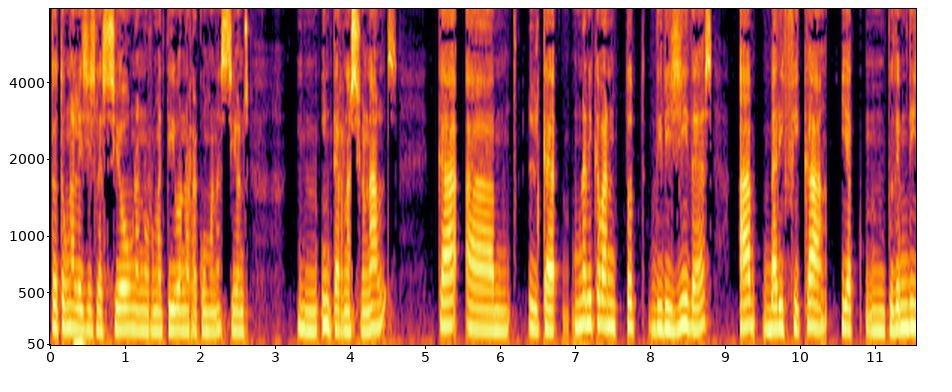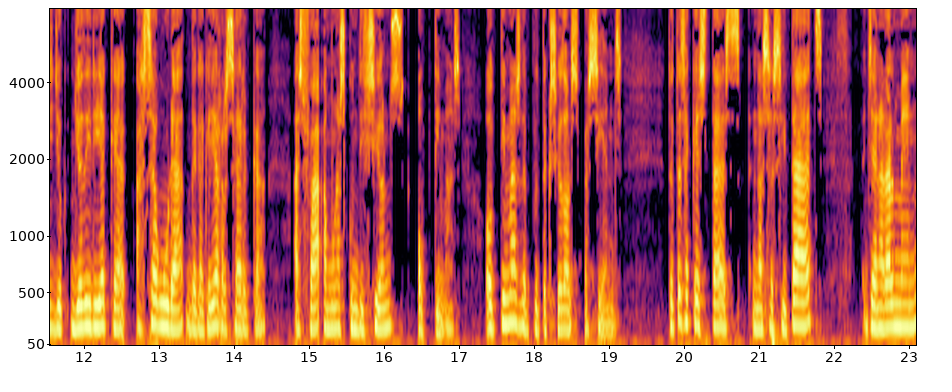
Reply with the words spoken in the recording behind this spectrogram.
tota una legislació, una normativa, unes recomanacions mm, internacionals que, eh, que una mica van tot dirigides a verificar i a, mm, podem dir, jo, jo diria que assegurar de que aquella recerca es fa amb unes condicions òptimes, òptimes de protecció dels pacients. Totes aquestes necessitats generalment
